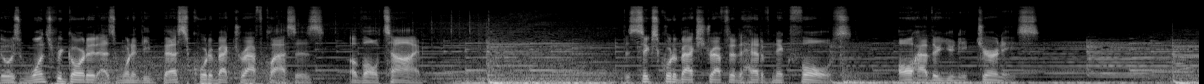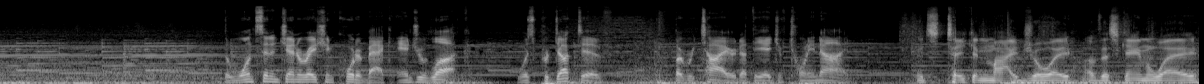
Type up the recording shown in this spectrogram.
It was once regarded as one of the best quarterback draft classes of all time. The six quarterbacks drafted ahead of Nick Foles all had their unique journeys. The once in a generation quarterback, Andrew Luck, was productive but retired at the age of 29. It's taken my joy of this game away.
